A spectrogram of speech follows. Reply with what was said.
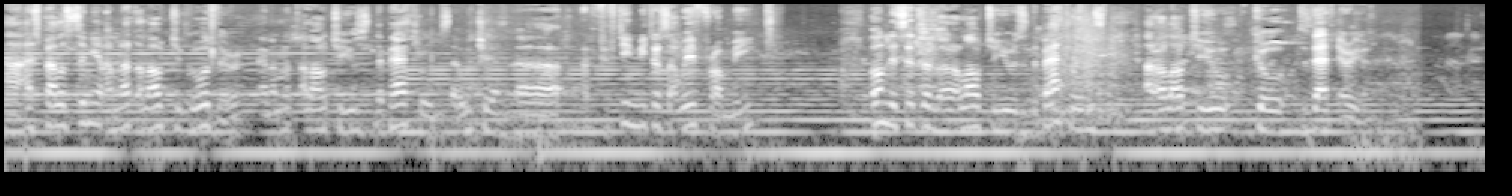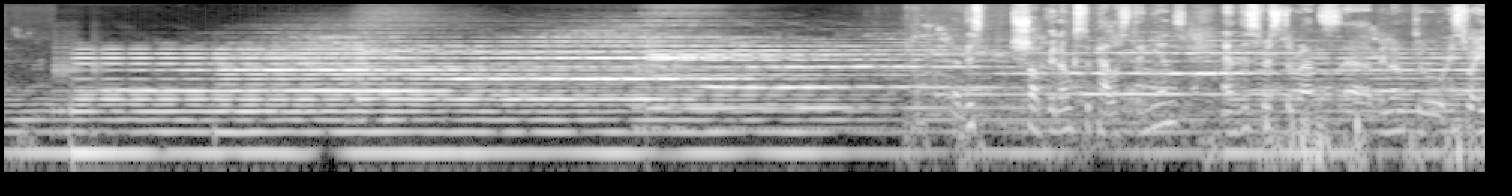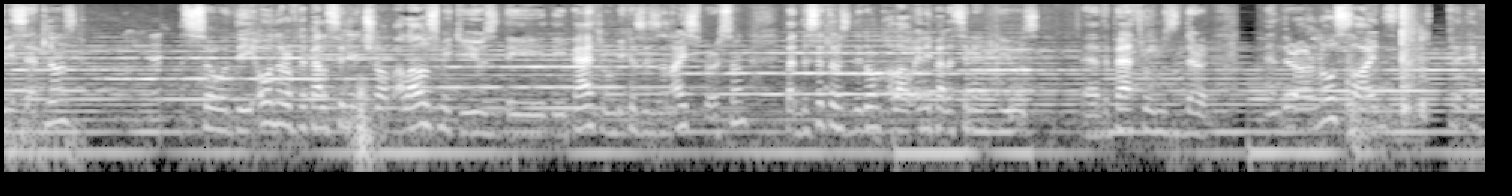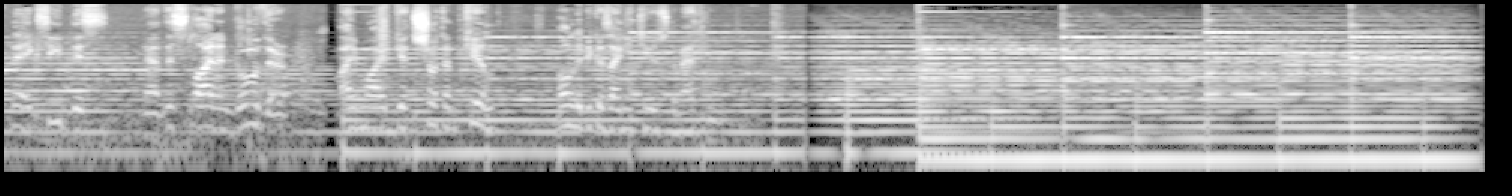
as Palestinian, I'm not allowed to go there, and I'm not allowed to use the bathrooms, uh, which is uh, 15 meters away from me. Only settlers are allowed to use the bathrooms, are allowed to go to that area. Uh, This shop belongs to Palestinians, and this restaurant uh, belong to Israeli settlers. So the owner of the Palestinian shop allows me to use the, the bathroom because he's a nice person, but the settlers they don't allow any Palestinian to use uh, the bathrooms there, and there are no signs. If they exceed this uh, this line and go there, I might get shot and killed only because I need to use the bathroom.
